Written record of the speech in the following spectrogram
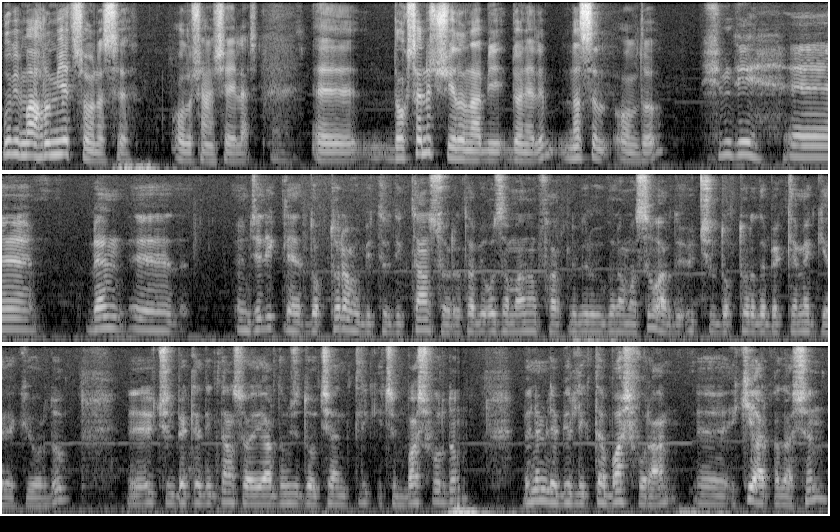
bu bir mahrumiyet sonrası oluşan şeyler. Evet. E, 93 yılına bir dönelim. Nasıl oldu? Şimdi e, ben e, öncelikle doktoramı bitirdikten sonra tabii o zamanın farklı bir uygulaması vardı. 3 yıl doktorada beklemek gerekiyordu. 3 yıl bekledikten sonra yardımcı doçentlik için başvurdum. Benimle birlikte başvuran iki arkadaşın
